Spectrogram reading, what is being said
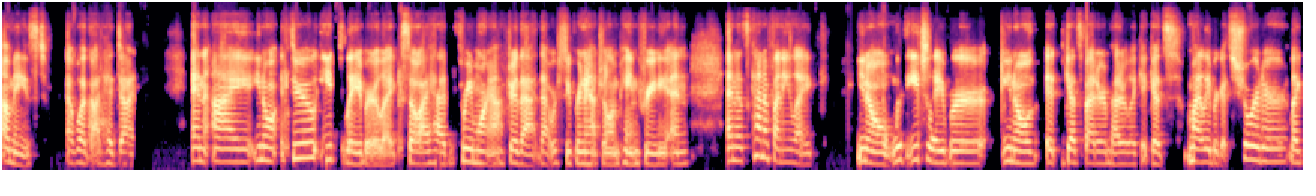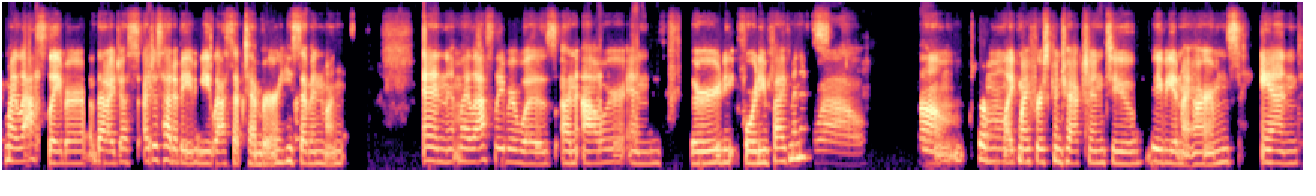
amazed at what God had done. And I, you know, through each labor, like so I had three more after that that were supernatural and pain-free and and it's kind of funny like, you know, with each labor, you know, it gets better and better like it gets my labor gets shorter. Like my last labor that I just I just had a baby last September. He's 7 months. And my last labor was an hour and 30 45 minutes Wow. um, from like my first contraction to baby in my arms. And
